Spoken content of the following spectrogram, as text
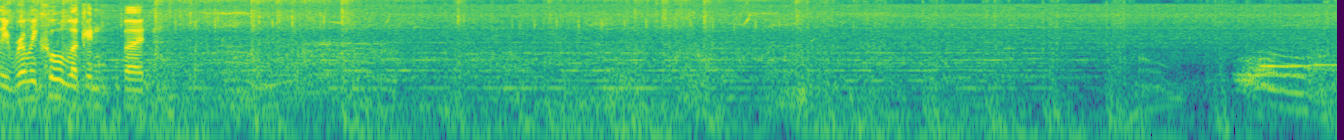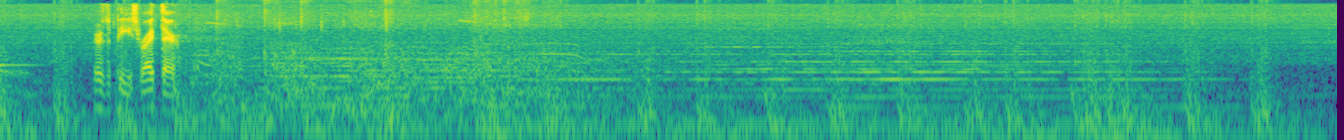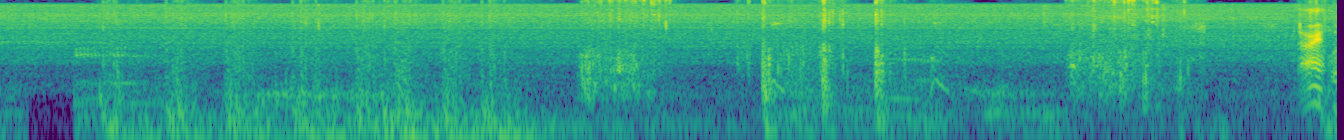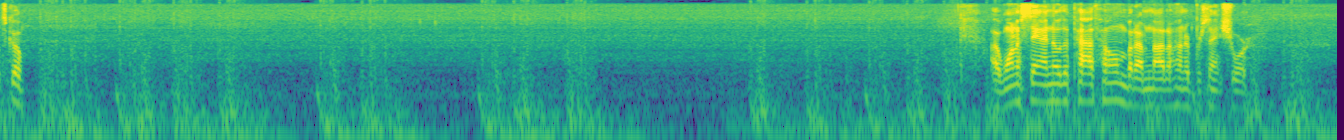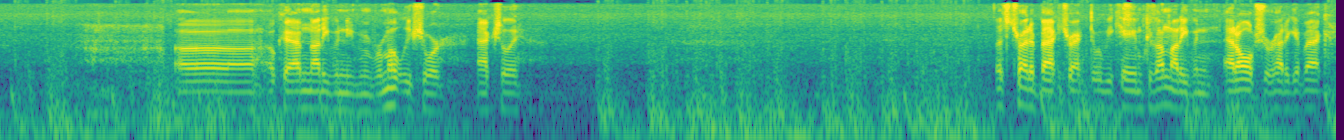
actually really cool looking, but... There's a piece right there. I want to say I know the path home, but I'm not 100% sure. Uh, okay, I'm not even even remotely sure, actually. Let's try to backtrack to where we came, because I'm not even at all sure how to get back.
